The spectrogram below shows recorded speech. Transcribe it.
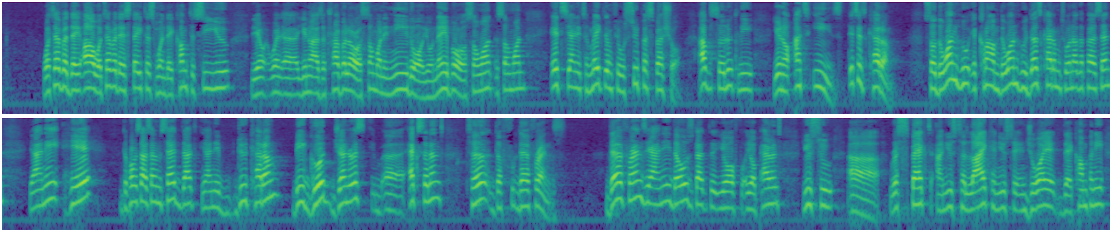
Whatever they are, whatever their status, when they come to see you, you know, when, uh, you know as a traveler or someone in need or your neighbor or someone, someone it's yani to make them feel super special. Absolutely you know, at ease. This is karam. So the one who ikram, the one who does karam to another person, yani, here, the Prophet ﷺ said that yani, do karam, be good, generous, uh, excellent to the, their friends. Their friends, yani, those that the, your, your parents used to uh, respect and used to like and used to enjoy their company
